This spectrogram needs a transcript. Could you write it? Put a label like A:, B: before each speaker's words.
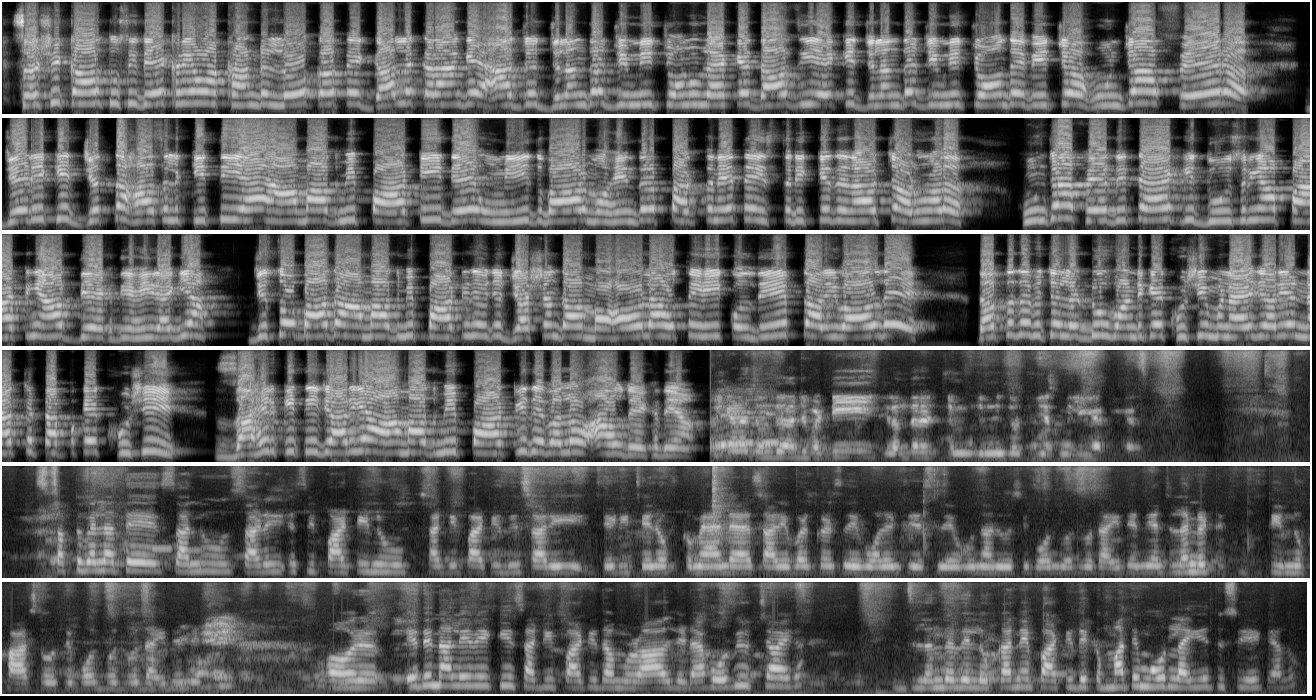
A: ਸਤਿ ਸ਼੍ਰੀ ਅਕਾਲ, ਤੁਸੀਂ ਦੇਖ ਰਹੇ ਹੋ ਅਖੰਡ ਲੋਕ ਤੇ ਗੱਲ ਕਰਾਂਗੇ ਅੱਜ ਜਲੰਧਰ ਜਿਮਨੀ ਚੋਣ ਨੂੰ ਲੈ ਕੇ ਦੱਸ ਦਈਏ ਕਿ ਜਲੰਧਰ ਜਿਮਨੀ ਚੋਣ ਦੇ ਵਿੱਚ ਹੁੰਜਾ ਫੇਰ ਜਿਹੜੀ ਕਿ ਜਿੱਤ ਹਾਸਲ ਕੀਤੀ ਹੈ, ਆਮ ਆਦਮੀ ਪਾਰਟੀ ਦੇ ਉਮੀਦਵਾਰ ਮੋਹਿੰਦਰ ਭਗਤ ਨੇ ਤੇ ਇਸ ਤਰੀਕੇ ਦੇ ਨਾਲ ਝਾੜੂ ਨਾਲ ਹੁੰਜਾ ਫੇਰ ਦਿੱਤਾ ਹੈ ਕਿ ਦੂਸਰੀਆਂ ਪਾਰਟੀਆਂ ਦੇਖਦੀਆਂ ਹੀ ਰਹਿ ਗਈਆਂ। ਜਿਸ ਤੋਂ ਬਾਅਦ ਆਮ ਆਦਮੀ ਪਾਰਟੀ ਦੇ ਵਿੱਚ ਜਸ਼ਨ ਦਾ ਮਾਹੌਲ ਹੈ ਉੱਥੇ ਹੀ ਕੁਲਦੀਪ ਧਾਰੀਵਾਲ ਦੇ ਦਫ਼ਤਰ ਦੇ ਵਿੱਚ ਲੱਡੂ ਵੰਡ ਕੇ ਖੁਸ਼ੀ ਮਨਾਈ ਜਾ ਰਹੀ ਹੈ ਨੱਚ ਟੱਪ ਕੇ ਖੁਸ਼ੀ ਜ਼ਾਹਿਰ ਕੀਤੀ ਜਾ ਰਹੀ ਹੈ। ਆਮ ਆਦਮੀ ਪਾਰਟੀ ਦੇ ਵੱਲੋਂ ਆਓ ਦੇਖਦੇ ਹਾਂ।
B: ਕੀ ਕਹਿਣਾ ਚਾਹੁੰਦੇ ਹੋ? ਅੱਜ ਵੱਡੀ ਜਲੰਧਰ ਜਿਮਨੀ ਤੋਂ ਜਿੱਤ ਮਿਲੀ ਹੈ ਕੀ ਗੱਲ?
C: ਸਭ ਤੋਂ ਪਹਿਲਾਂ ਤੇ ਸਾਨੂੰ ਸਾਡੀ ਅਸੀਂ ਪਾਰਟੀ ਨੂੰ ਸਾਡੀ ਪਾਰਟੀ ਦੀ ਸਾਰੀ ਜਿਹੜੀ ਚੇਨ ਆਫ ਕਮਾਂਡ ਹੈ ਸਾਰੇ ਵਰਕਰਸ ਨੇ ਵੋਲੰਟੀਅਰਸ ਨੇ ਉਹਨਾਂ ਨੂੰ ਅਸੀਂ ਬਹੁਤ ਬਹੁਤ ਵਧਾਈ ਦਿੰਦੇ ਹਾਂ। ਜਲੰਧਰ ਟੀਮ ਨੂੰ ਖਾਸ ਤੌਰ ਤੇ ਬਹੁਤ ਬਹੁਤ ਵਧਾਈ ਦਿੰਦੇ ਹਾਂ। ਔਰ ਇਹਦੇ ਨਾਲ ਇਹ ਵੀ ਕਿ ਸਾਡੀ ਪਾਰਟੀ ਦਾ ਮੋਰਲ ਜਿਹੜਾ ਹੋਰ ਵੀ ਉੱਚਾ ਹੋਏਗਾ। ਜਲੰਧਰ ਦੇ ਲੋਕਾਂ ਨੇ ਪਾਰਟੀ ਦੇ ਕੰਮਾਂ ਤੇ ਮੋਹਰ ਲਾਈਏ ਤੁਸੀਂ ਇਹ ਕਹਿ ਲਓ।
